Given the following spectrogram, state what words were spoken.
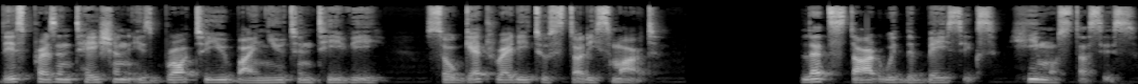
This presentation is brought to you by Newtyn TV, so get ready to study smart. Let's start with the basics hemostasis.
